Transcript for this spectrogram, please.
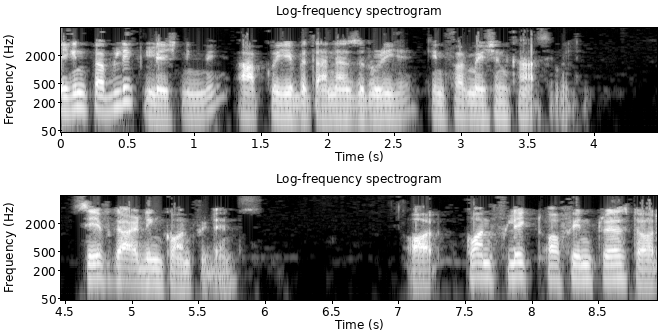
لیکن پبلک ریلیشننگ میں آپ کو یہ بتانا ضروری ہے کہ انفارمیشن کہاں سے ملے سیف گارڈنگ کانفیڈینس اور کانفلکٹ آف انٹرسٹ اور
